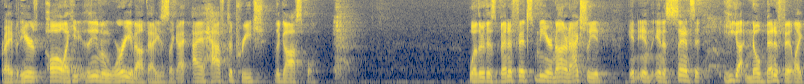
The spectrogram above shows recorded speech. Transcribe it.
Right? But here's Paul, like he doesn't even worry about that. He's just like, I, I have to preach the gospel. Whether this benefits me or not, and actually, it, in, in, in a sense, it, he got no benefit. Like,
